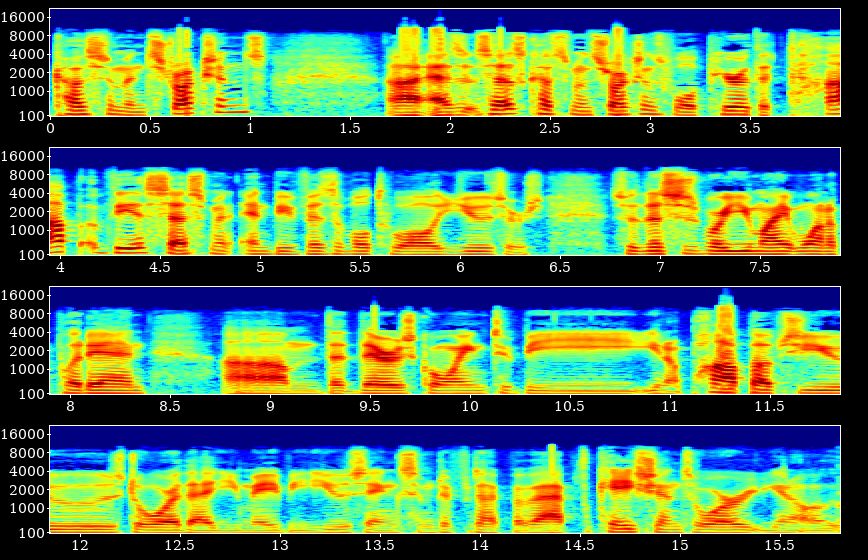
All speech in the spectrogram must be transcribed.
Custom instructions. Uh, as it says, custom instructions will appear at the top of the assessment and be visible to all users. So this is where you might want to put in um, that there's going to be you know pop-ups used, or that you may be using some different type of applications, or you know,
